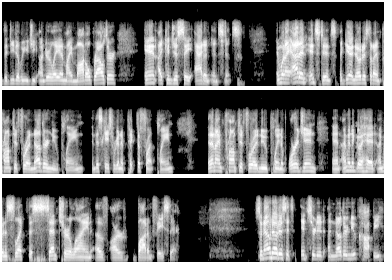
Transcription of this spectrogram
the DWG underlay in my model browser and I can just say add an instance. And when I add an instance, again, notice that I'm prompted for another new plane. In this case, we're going to pick the front plane. And then I'm prompted for a new point of origin. And I'm going to go ahead, I'm going to select the center line of our bottom face there. So now notice it's inserted another new copy.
